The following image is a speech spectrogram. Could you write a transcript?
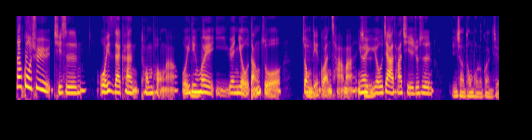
那过去其实我一直在看通膨啊，我一定会以原油当做。重点观察嘛，因为油价它其实就是影响通膨的关键，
